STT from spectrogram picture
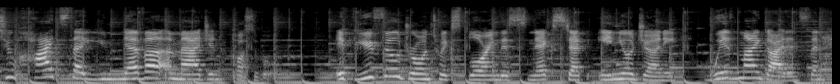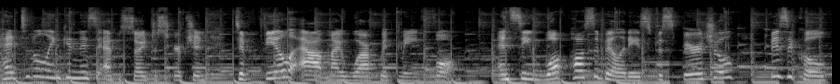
to heights that you never imagined possible. If you feel drawn to exploring this next step in your journey with my guidance, then head to the link in this episode description to fill out my work with me form and see what possibilities for spiritual, physical,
